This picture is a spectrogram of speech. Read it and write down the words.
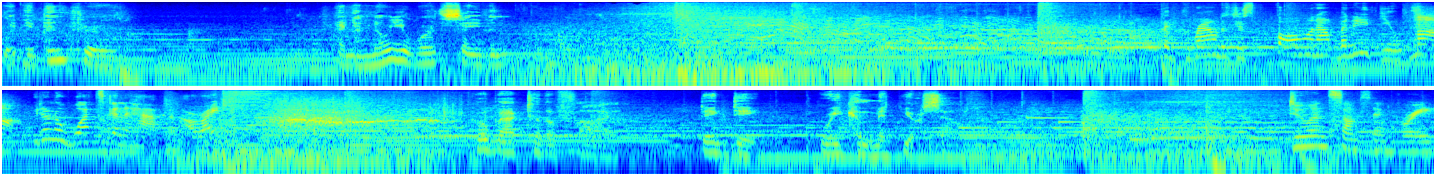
what you've been through, and I know you're worth saving. The ground is just falling out beneath you. Mom, we don't know what's gonna happen, all right? Go back to the file. Dig deep. Recommit yourself. Doing something great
